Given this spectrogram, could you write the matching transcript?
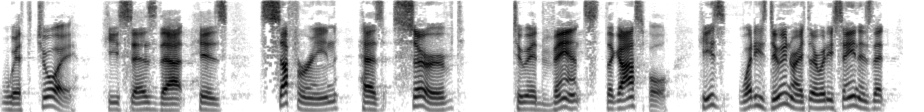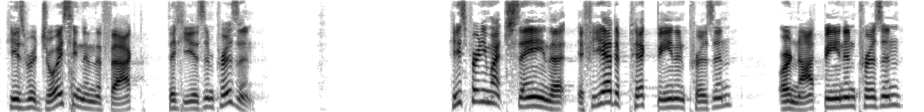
with joy. He says that his suffering has served to advance the gospel. He's what he's doing right there, what he's saying is that he's rejoicing in the fact that he is in prison. He's pretty much saying that if he had to pick being in prison or not being in prison,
